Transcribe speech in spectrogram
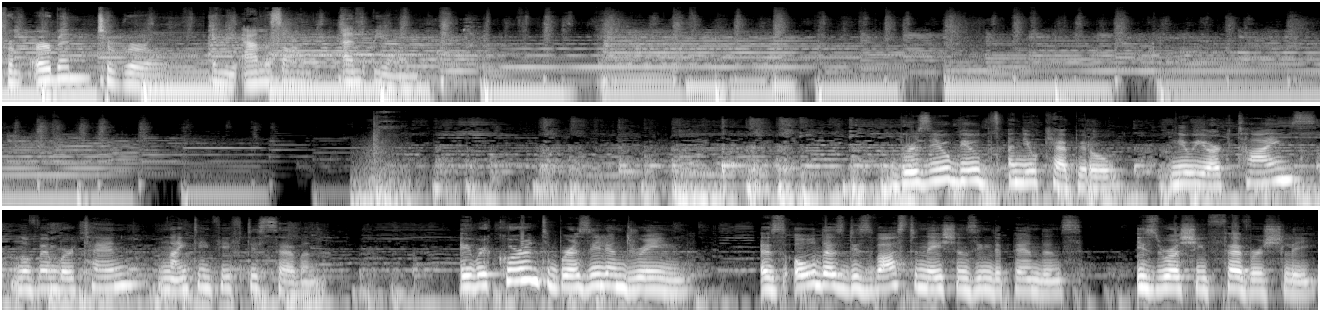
From urban to rural, in the Amazon and beyond. Brazil builds a new capital. New York Times, November 10, 1957. A recurrent Brazilian dream, as old as this vast nation's independence, is rushing feverishly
